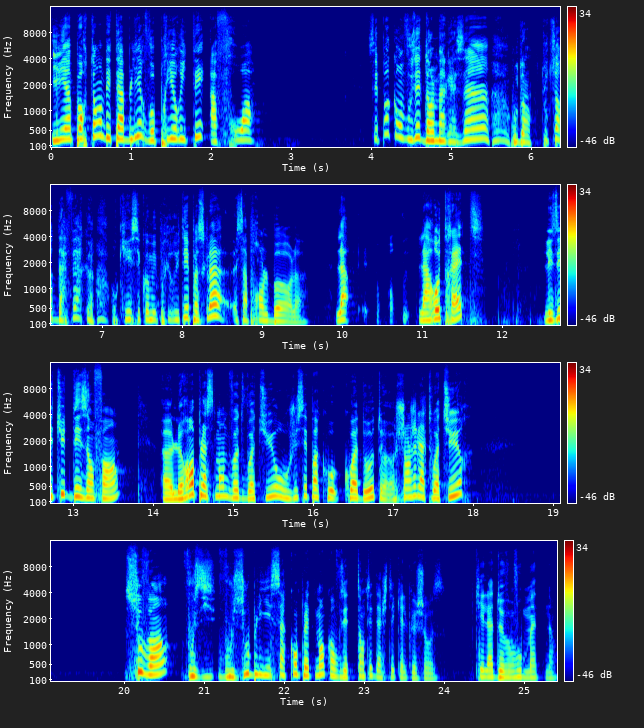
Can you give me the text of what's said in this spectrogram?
il est important d'établir vos priorités à froid. C'est pas quand vous êtes dans le magasin ou dans toutes sortes d'affaires que, ok, c'est quoi mes priorités, parce que là, ça prend le bord. Là, la, la retraite, les études des enfants, euh, le remplacement de votre voiture ou je ne sais pas quoi, d'autre, euh, changer la toiture, souvent, vous, vous oubliez ça complètement quand vous êtes tenté d'acheter quelque chose qui est là devant vous maintenant.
